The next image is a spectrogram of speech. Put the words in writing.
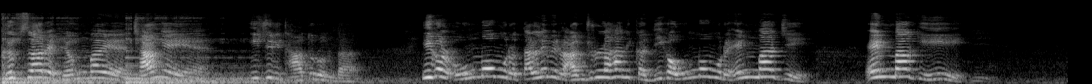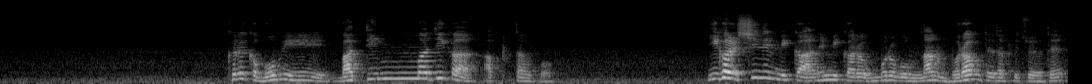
급살에, 병마에, 장애에 이 줄이 다 들어온다. 이걸 온몸으로 딸내미를 안 줄라 하니까 네가 온몸으로 액마지. 액막이 네. 그러니까 몸이 마디마디가 아프다고. 이걸 신입니까 아닙니까? 라고 물어보면 나는 뭐라고 대답해 줘야 돼?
